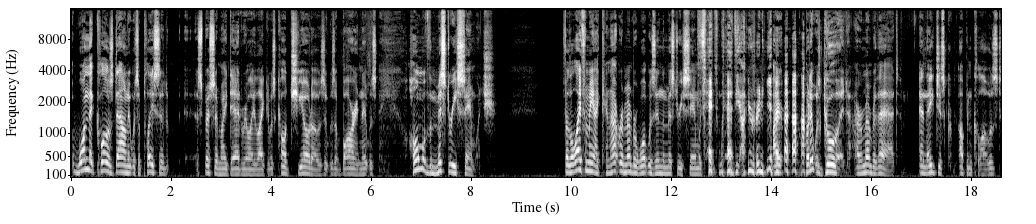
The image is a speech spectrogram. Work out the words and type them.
one that closed down. It was a place that, especially my dad really liked. It was called Chiodo's. It was a bar, and it was home of the mystery sandwich. For the life of me, I cannot remember what was in the mystery sandwich. That's the irony. I, but it was good. I remember that. And they just up and closed.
